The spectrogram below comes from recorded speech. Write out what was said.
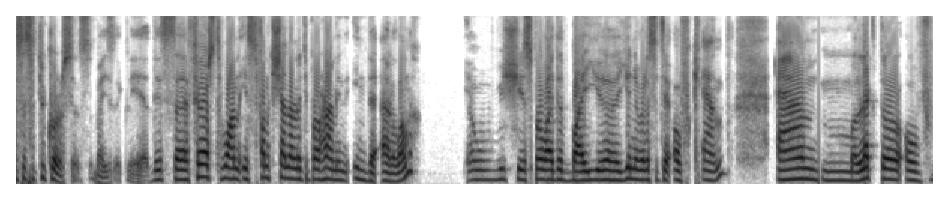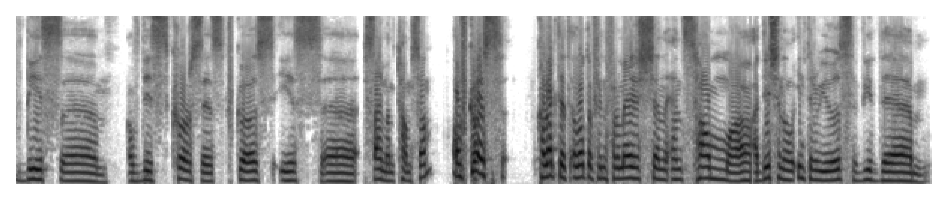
This is two courses basically. This uh, first one is functionality programming in the Erlang, uh, which is provided by uh, University of Kent, and um, lecturer of this um, of these courses, of course, is uh, Simon Thompson. Of course, collected a lot of information and some uh, additional interviews with um,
